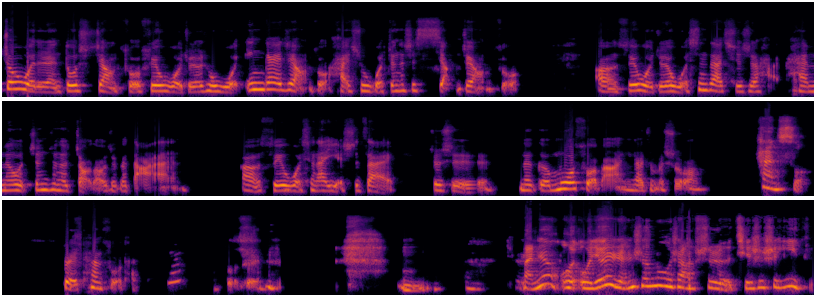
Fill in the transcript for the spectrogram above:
周围的人都是这样做，所以我觉得说我应该这样做，还是我真的是想这样做？嗯，所以我觉得我现在其实还还没有真正的找到这个答案。嗯，所以我现在也是在就是。那个摸索吧，应该怎么说？探索，对，探索探索，对，嗯，反正我我觉得人生路上是其实是一直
